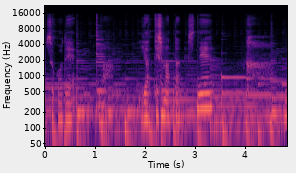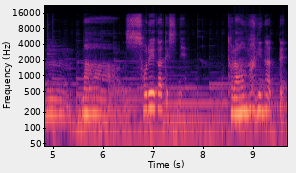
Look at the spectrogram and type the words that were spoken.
そこで、まあ、やってしまったんですね。うん、まあそれがですねトラウマになって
